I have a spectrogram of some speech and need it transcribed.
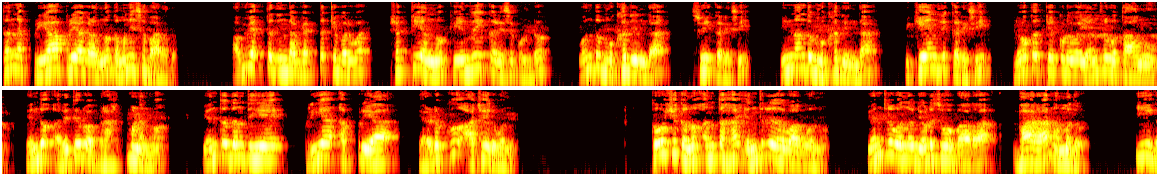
ತನ್ನ ಪ್ರಿಯಾಪ್ರಿಯಗಳನ್ನು ಗಮನಿಸಬಾರದು. ಅವ್ಯಕ್ತದಿಂದ ವ್ಯಕ್ತಕ್ಕೆ ಬರುವ ಶಕ್ತಿಯನ್ನು ಕೇಂದ್ರೀಕರಿಸಿಕೊಂಡು ಒಂದು ಮುಖದಿಂದ ಸ್ವೀಕರಿಸಿ, ಇನ್ನೊಂದು ಮುಖದಿಂದ ವಿಕೇಂದ್ರೀಕರಿಸಿ ಲೋಕಕ್ಕೆ ಕೊಡುವ ಯಂತ್ರವು ತಾನು ಎಂದು ಅರಿತಿರುವ ಬ್ರಾಹ್ಮಣನು ಯಂತ್ರದಂತೆಯೇ ಪ್ರಿಯ ಅಪ್ರಿಯ ಎರಡಕ್ಕೂ ಆಚೆ ಇರುವನು ಕೌಶಿಕನು ಅಂತಹ ಯಂತ್ರವಾಗುವನು ಯಂತ್ರವನ್ನು ಜೋಡಿಸುವ ಭಾರ ಭಾರ ನಮ್ಮದು. ಈಗ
